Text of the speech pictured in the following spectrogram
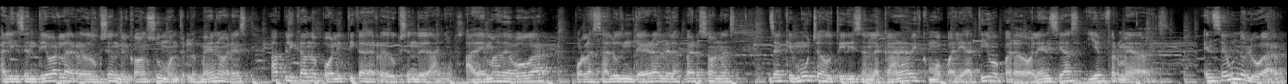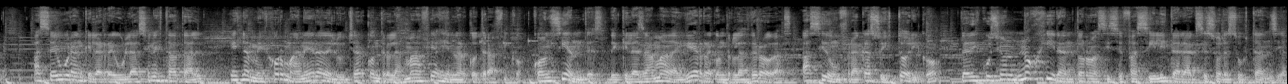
al incentivar la reducción del consumo entre los menores, aplicando políticas de reducción de daños, además de abogar por la salud integral de las personas, ya que muchas utilizan la cannabis como paliativo para dolencias y enfermedades. En segundo lugar, aseguran que la regulación estatal es la mejor manera de luchar contra las mafias y el narcotráfico. Conscientes de que la llamada guerra contra las drogas ha sido un fracaso histórico, la discusión no gira en torno a si se facilita el acceso a la sustancia,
